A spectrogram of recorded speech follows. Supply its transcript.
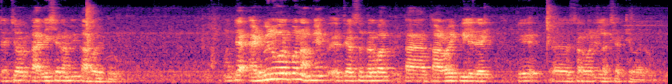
त्याच्यावर कायदेशीर आम्ही कारवाई करू. आणि त्या ॲडमिनवर पण आम्ही त्या संदर्भात का कारवाई केली जाईल हे सर्वांनी लक्षात ठेवायला हवं.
